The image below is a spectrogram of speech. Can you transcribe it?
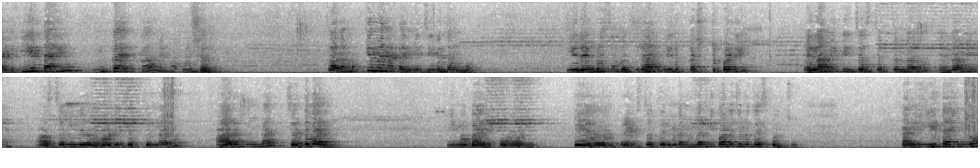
అండ్ ఈ టైం ఇంకా ఎక్కువ మీకు క్రూషల్ చాలా ముఖ్యమైన టైం మీ జీవితంలో. ఈ రెండు సంవత్సరాలు మీరు కష్టపడి ఎలా మీ టీచర్స్ చెప్తున్నారు ఎలా మీ హాస్టల్ వార్డెన్ చెప్తున్నారు ఆ రకంగా చదవాలి. ఈ మొబైల్ ఫోన్ ఫ్రెండ్స్తో తిరగడం ఇవన్నీ కాలేజీలో చేసుకోవచ్చు. కానీ ఈ టైంలో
